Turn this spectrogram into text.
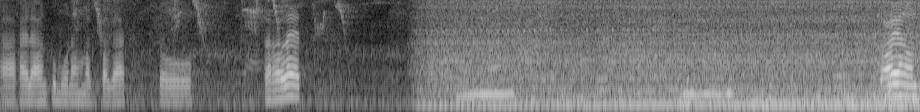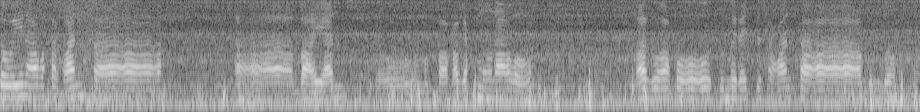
ah, kailangan ko munang magpagas. So, tara let's! So ayan, on the way na ako sa kwan sa ah, bayan. So, magpapagas muna ako bago ako dumiretso sa kwan sa bundok.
